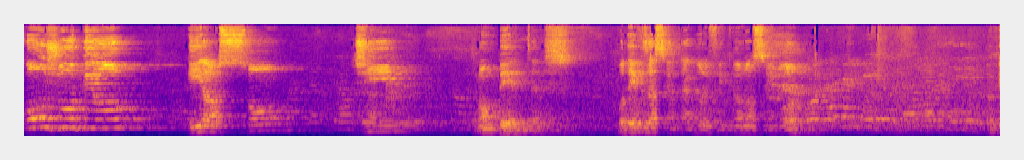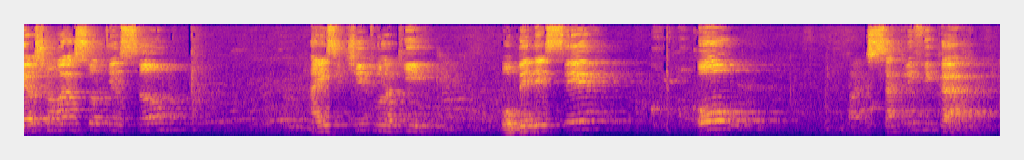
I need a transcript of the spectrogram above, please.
com júbilo e ao som de trombetas. Podemos assentar glorificando ao Senhor? Eu quero chamar a sua atenção a esse título aqui: Obedecer ou sacrificar.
